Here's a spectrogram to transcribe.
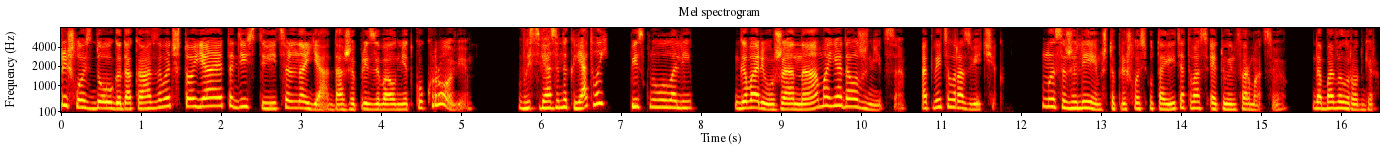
Пришлось долго доказывать, что я — это действительно я, даже призывал метку крови. «Вы связаны клятвой?» — пискнула Лали. «Говорю же, она моя должница», — ответил разведчик. «Мы сожалеем, что пришлось утаить от вас эту информацию», — добавил Родгер.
